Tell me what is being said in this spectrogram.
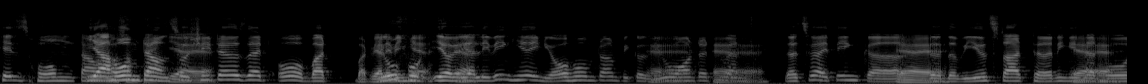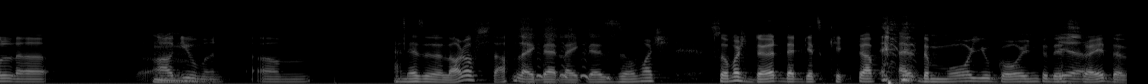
his hometown yeah hometown so Yeah, she tells that oh but but we are living fo- here yeah, we are living here in your hometown because you Yeah, wanted to and yeah. That's where I think uh, Yeah, the yeah. the wheels start turning in that yeah. whole uh, Mm. argument. Um, and there's a lot of stuff like that like there's so much so much dirt that gets kicked up as the more you go into this Yeah. right the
